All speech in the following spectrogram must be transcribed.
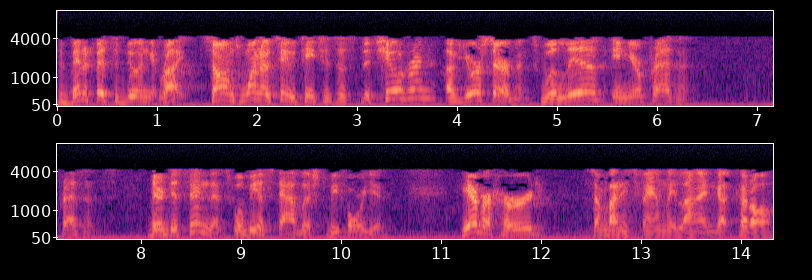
The benefits of doing it right. Psalms 102 teaches us the children of your servants will live in your presence. Presence. Their descendants will be established before you. You ever heard somebody's family line got cut off?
